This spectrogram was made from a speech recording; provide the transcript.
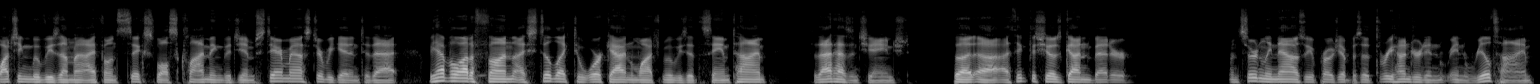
Watching Movies on My iPhone 6 Whilst Climbing the Gym Stairmaster. We get into that. We have a lot of fun. I still like to work out and watch movies at the same time, so that hasn't changed. But uh, I think the show's gotten better. And certainly now, as we approach episode 300 in, in real time,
